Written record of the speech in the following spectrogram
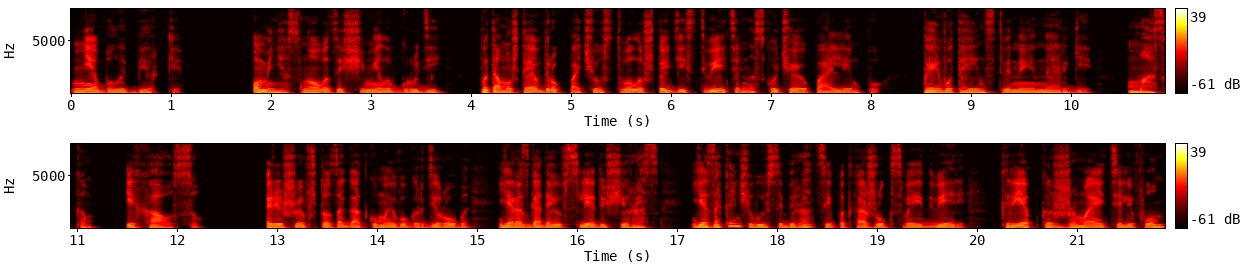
не было бирки. У меня снова защемило в груди, потому что я вдруг почувствовала, что действительно скучаю по Олимпу, по его таинственной энергии, маскам и хаосу. Решив, что загадку моего гардероба я разгадаю в следующий раз, я заканчиваю собираться и подхожу к своей двери, крепко сжимая телефон,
